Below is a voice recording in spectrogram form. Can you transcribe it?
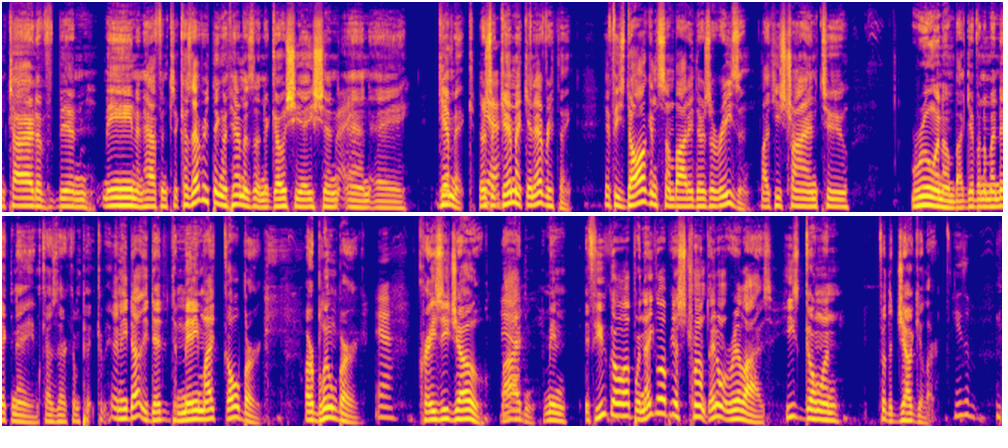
I'm tired of being mean and having to, because everything with him is a negotiation Right. and a gimmick. There's Yeah. a gimmick in everything. If he's dogging somebody, there's a reason. Like he's trying to ruin them by giving them a nickname because they're comp- and he does. He did it to Mini Mike Goldberg or Bloomberg, Yeah. Crazy Joe Yeah. Biden. I mean, if you go up when they go up against Trump, they don't realize he's going for the jugular, He's a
